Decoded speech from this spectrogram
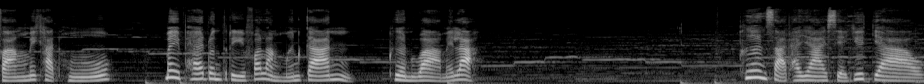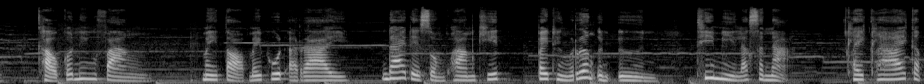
ฟังไม่ขัดหู ไม่แพ้ดนตรีฝรั่งเหมือนกัน เพื่อนว่าไหมล่ะ เพื่อนสาธยายเสียยืดยาว เขาก็นิ่งฟัง ไม่ตอบไม่พูดอะไร ได้แต่ส่งความคิดไปถึงเรื่องอื่นๆ ที่มีลักษณะ คล้ายๆกับ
